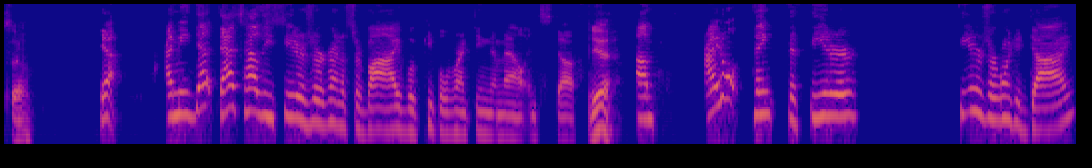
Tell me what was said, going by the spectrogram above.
So Yeah. I mean that that's how these theaters are going to survive with people renting them out and stuff. yeah, Um I don't think the theater theaters are going to die,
